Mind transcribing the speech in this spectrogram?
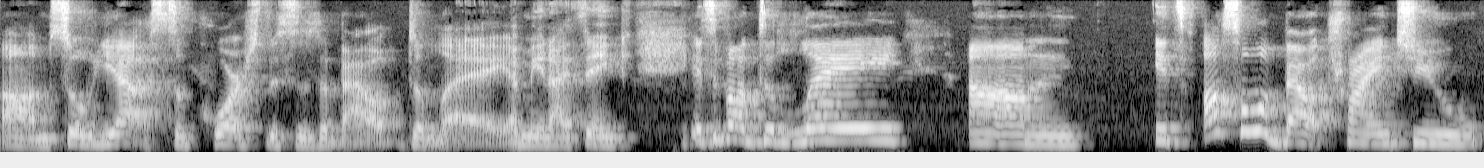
Um, so yes, of course, this is about delay. I mean, I think it's about delay. Um, it's also about trying to,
